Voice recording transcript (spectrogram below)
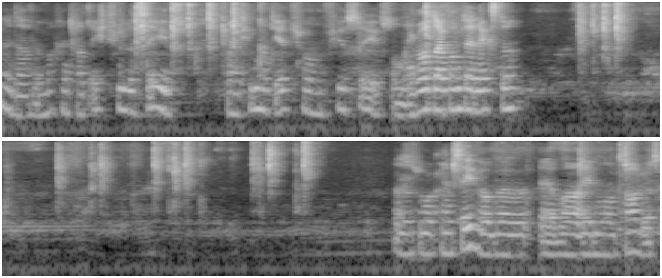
Alter, wir machen gerade echt viele Saves. Mein Team hat jetzt schon vier Saves. Oh mein Gott, da kommt der nächste. Es war kein Save, aber er war eben on Target.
